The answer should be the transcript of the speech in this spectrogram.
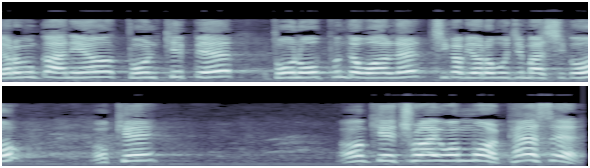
여러분 거 아니에요? Don't keep it. Don't open the wallet. 지갑 열어보지 마시고. 오케이? 오케이. Try one more. Pass it.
